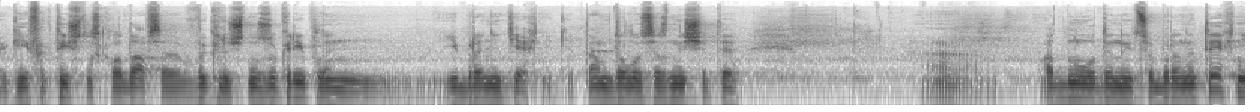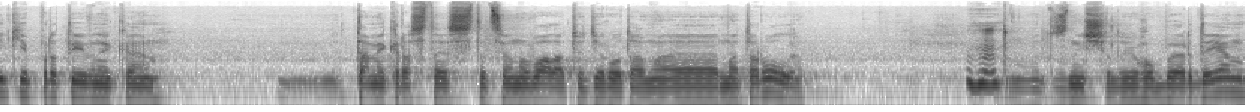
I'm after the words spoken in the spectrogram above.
який фактично складався виключно з укріплень і бронетехніки. Там вдалося знищити е, одну одиницю бронетехніки противника. Там якраз стаціонувала тоді рота е, От, знищили його БРДМ.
